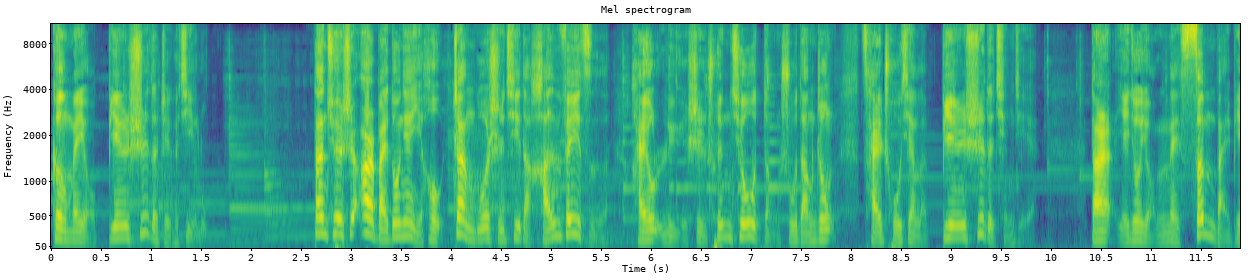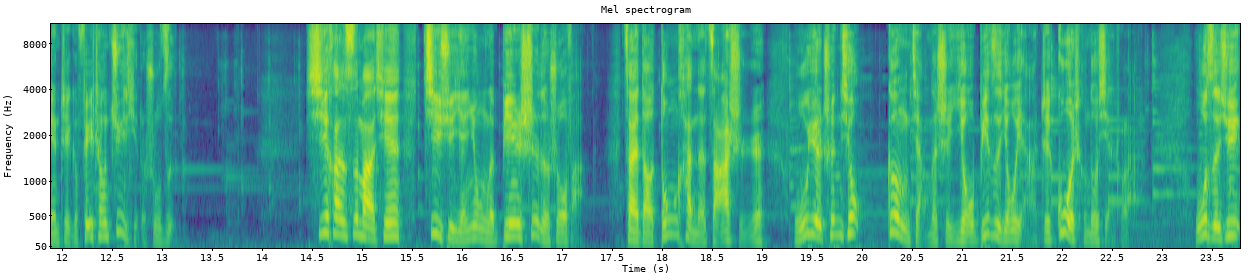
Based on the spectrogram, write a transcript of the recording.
更没有鞭尸的这个记录。但却是二百多年以后，战国时期的《韩非子》还有《吕氏春秋》等书当中才出现了鞭尸的情节。当然，也就有了那三百鞭这个非常具体的数字。西汉司马迁继续沿用了鞭尸的说法，再到东汉的杂史《吴越春秋》，更讲的是有鼻子有眼，这过程都写出来了。伍子胥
